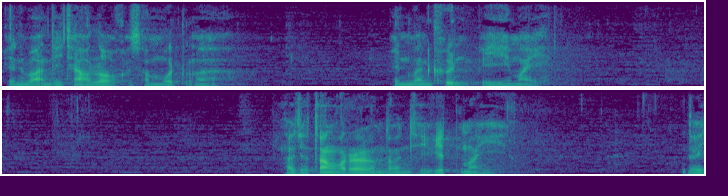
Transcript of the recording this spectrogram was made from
เป็นวันที่ชาวโลกเขาสมมุติว่า เป็นวันขึ้นปีใหม่ เราจะต้องเริ่มต้นชีวิตใหม่ ด้วย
